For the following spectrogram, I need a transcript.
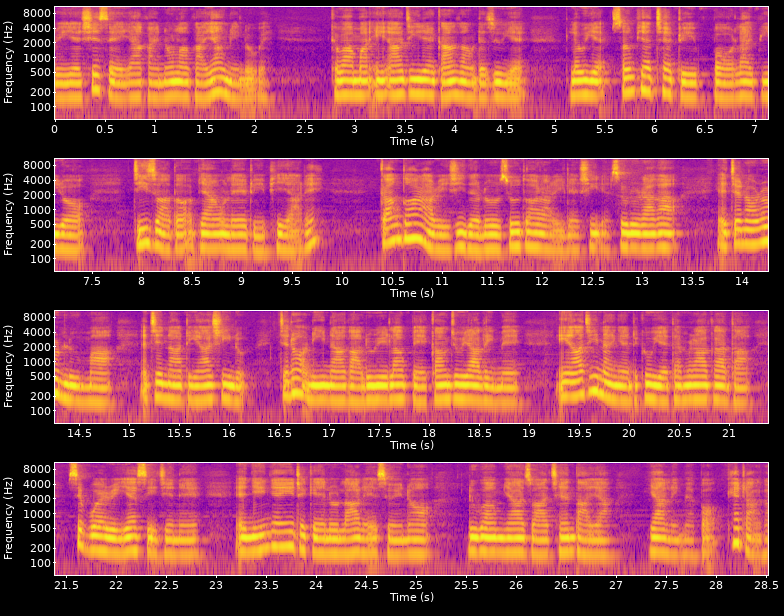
တွေရဲ့80ရာခိုင်နှုန်းလောက်ကရောက်နေလို့ပဲကမ္ဘာမှာအင်အားကြီးတဲ့ခေါင်းဆောင်တစုရဲ့လောက်ရဲ့ဆုံးဖြတ်ချက်တွေပေါ်လိုက်ပြီးတော့ကြီးစွာသောအပြောင်းအလဲတွေဖြစ်ရတယ်။ကောင်းသွားတာတွေရှိတယ်လို့ဆိုးသွားတာတွေလည်းရှိတယ်။ဆိုလိုတာကအဲကျွန်တော်တို့လူမှာအကျဉ်းသားတရားရှိလို့ကျွန်တော်အနီးနားကလူတွေလောက်ပဲကောင်းကျိုးရလိမ့်မယ်။အင်အားကြီးနိုင်ငံတစ်ခုရဲ့သမရကသာစစ်ပွဲတွေရက်စီခြင်းနဲ့ အငင်းချင်းရေးတကယ်လို့လားတယ်ဆိုရင်တော့လူပေါင်းများစွာချမ်းသာရရလိမ့်မယ်ပေါ့ခက်တာက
